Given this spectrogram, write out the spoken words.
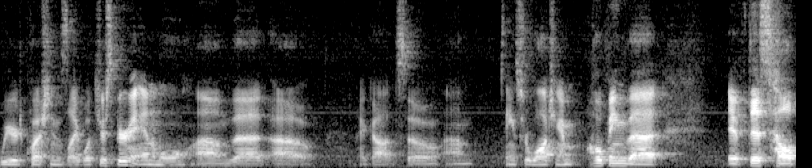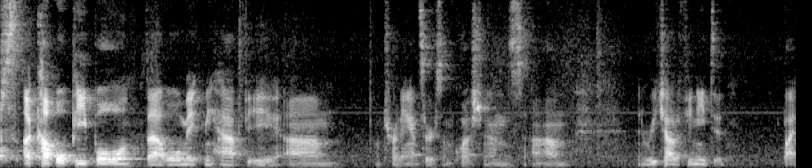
weird questions like, what's your spirit animal um, that uh, I got? So um, thanks for watching. I'm hoping that if this helps a couple people, that will make me happy. Um, I'll try to answer some questions um, and reach out if you need to. Bye.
